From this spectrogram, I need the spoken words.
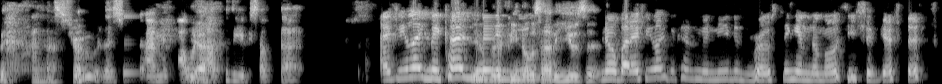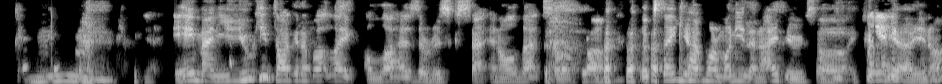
That's true. That's I mean, I would Yeah. happily accept that. I feel like because yeah, but if he knows how to use it, no, but I feel like because Munib is roasting him the most, he should gift it. Mm. Hey man, you, you keep talking about like Allah has the rizq set and all that. So, bro, looks like you have more money than I do. So it could be, uh, you know.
